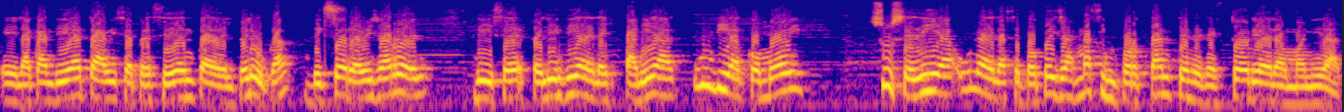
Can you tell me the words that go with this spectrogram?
eh, la candidata a vicepresidenta del Peluca, Victoria Villarroel, dice, feliz día de la hispanidad, un día como hoy sucedía una de las epopeyas más importantes de la historia de la humanidad.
